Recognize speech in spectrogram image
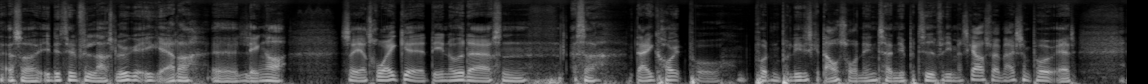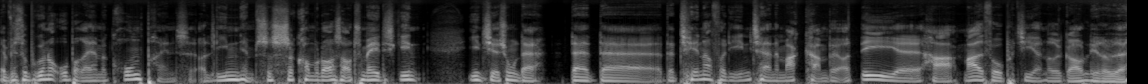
altså, i det tilfælde Lars Lykke ikke er der øh, længere. Så jeg tror ikke, øh, det er noget, der er sådan, altså, der er ikke højt på, på den politiske dagsorden internt i partiet, fordi man skal også være opmærksom på, at, at hvis du begynder at operere med kronprinse og lignende, så, så kommer du også automatisk ind i en situation, der, der, der, der tænder for de interne magtkampe, og det øh, har meget få partier noget gavnligt ud af.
